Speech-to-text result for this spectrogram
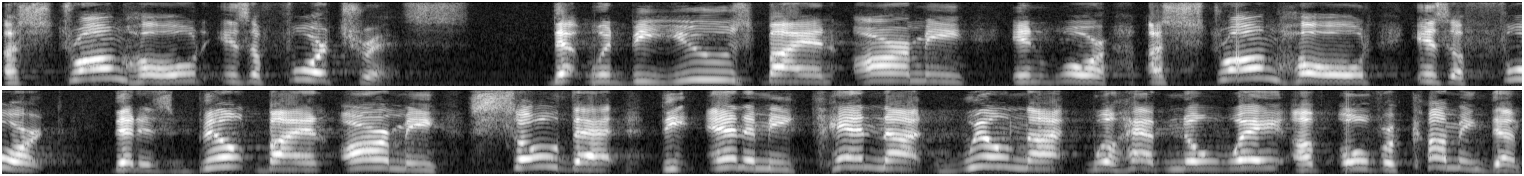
A stronghold is a fortress that would be used by an army in war. A stronghold is a fort that is built by an army so that the enemy cannot, will not, will have no way of overcoming them.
